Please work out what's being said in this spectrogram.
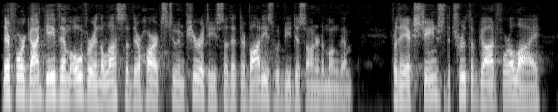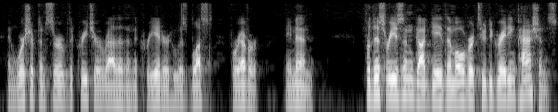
Therefore God gave them over in the lusts of their hearts to impurity so that their bodies would be dishonored among them. For they exchanged the truth of God for a lie and worshipped and served the creature rather than the creator who is blessed forever. Amen. For this reason God gave them over to degrading passions.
